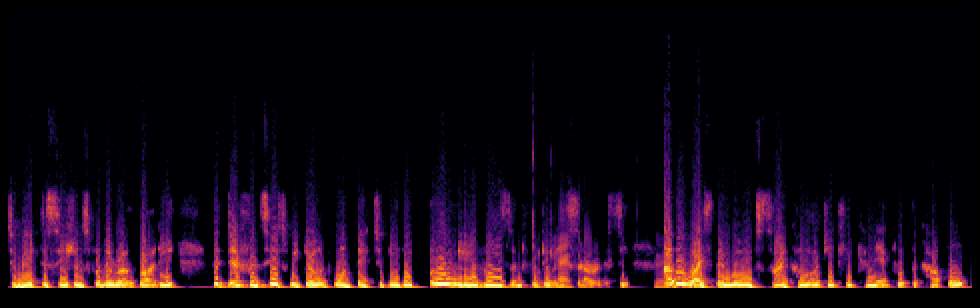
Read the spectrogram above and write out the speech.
to make decisions for their own body. The difference is we don't want that to be the only reason for doing surrogacy. Good. Otherwise, they won't psychologically connect with the couple.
